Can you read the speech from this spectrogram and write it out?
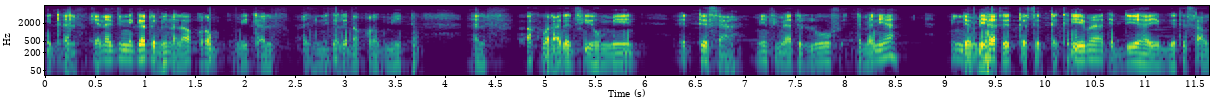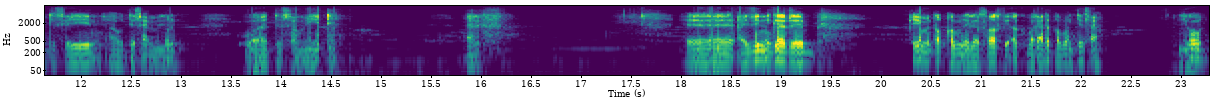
مئة ألف. يعني عايزين نجرب هنا لأقرب مئة ألف. عايزين نجرب أقرب مئة ألف. أكبر عدد فيهم مين؟ التسعة. مين في مئة الألوف؟ الثمانية من جنبها ستة. ستة كريمة تديها يبقى تسعة وتسعين أو تسعة مليون وتسعمية ألف. عايزين نجرب قيمة رقم من اليسار في أكبر عدد طبعا تسعة. مليون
